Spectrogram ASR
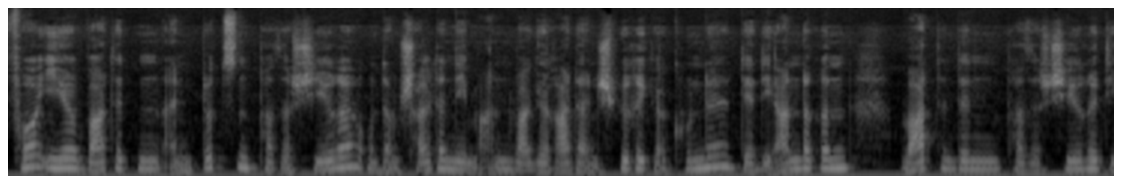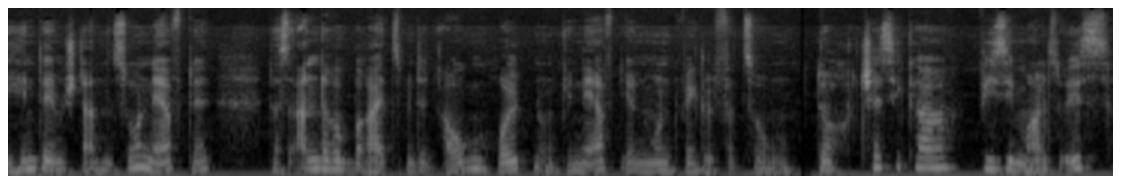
Vor ihr warteten ein Dutzend Passagiere und am Schalter nebenan war gerade ein schwieriger Kunde, der die anderen wartenden Passagiere, die hinter ihm standen, so nervte, dass andere bereits mit den Augen rollten und genervt ihren Mundwinkel verzogen. Doch Jessica, wie sie mal so ist,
